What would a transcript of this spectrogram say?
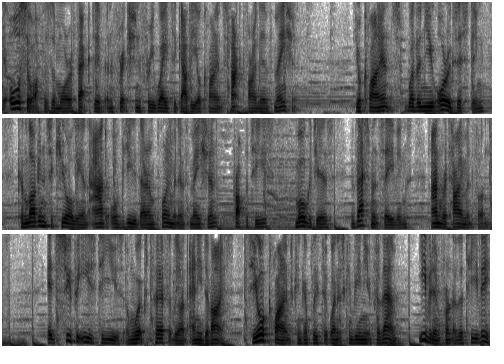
It also offers a more effective and friction-free way to gather your clients' fact-find information. Your clients, whether new or existing, can log in securely and add or view their employment information, properties, mortgages, investment savings, and retirement funds. It's super easy to use and works perfectly on any device, so your clients can complete it when it's convenient for them, even in front of the TV.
